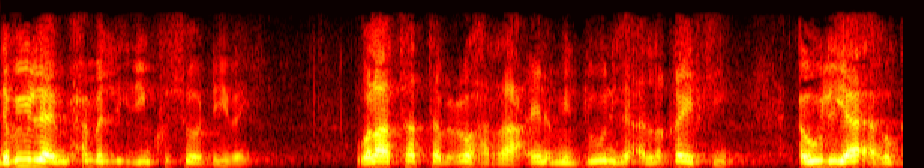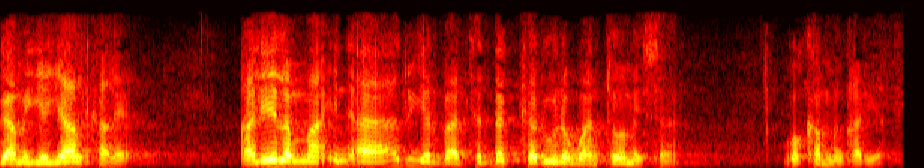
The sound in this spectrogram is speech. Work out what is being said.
nabiyullaahi maxamed laidinku soo dhiibay. Walaa tattabicuuha raacina min duunihi alla kayrkii awliyaaa hogaamiyayaal kale. Qaliila maa in aada u yar baad tadakaruuna waantoomaysaan wa kam min qaryati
